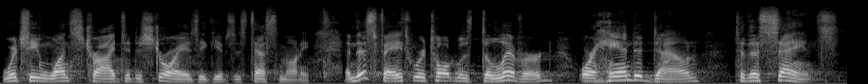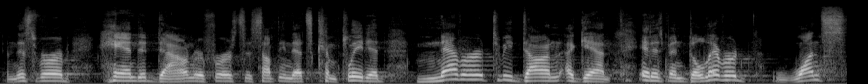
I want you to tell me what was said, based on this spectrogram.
Which he once tried to destroy, as he gives his testimony. And this faith, we're told, was delivered or handed down to the saints. And this verb, handed down, refers to something that's completed, never to be done again. It has been delivered once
